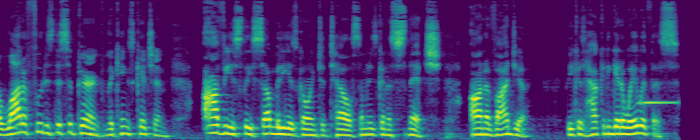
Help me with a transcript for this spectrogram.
a lot of food is disappearing from the king's kitchen. Obviously, somebody is going to tell, somebody's going to snitch on Avadia, because how can he get away with this?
